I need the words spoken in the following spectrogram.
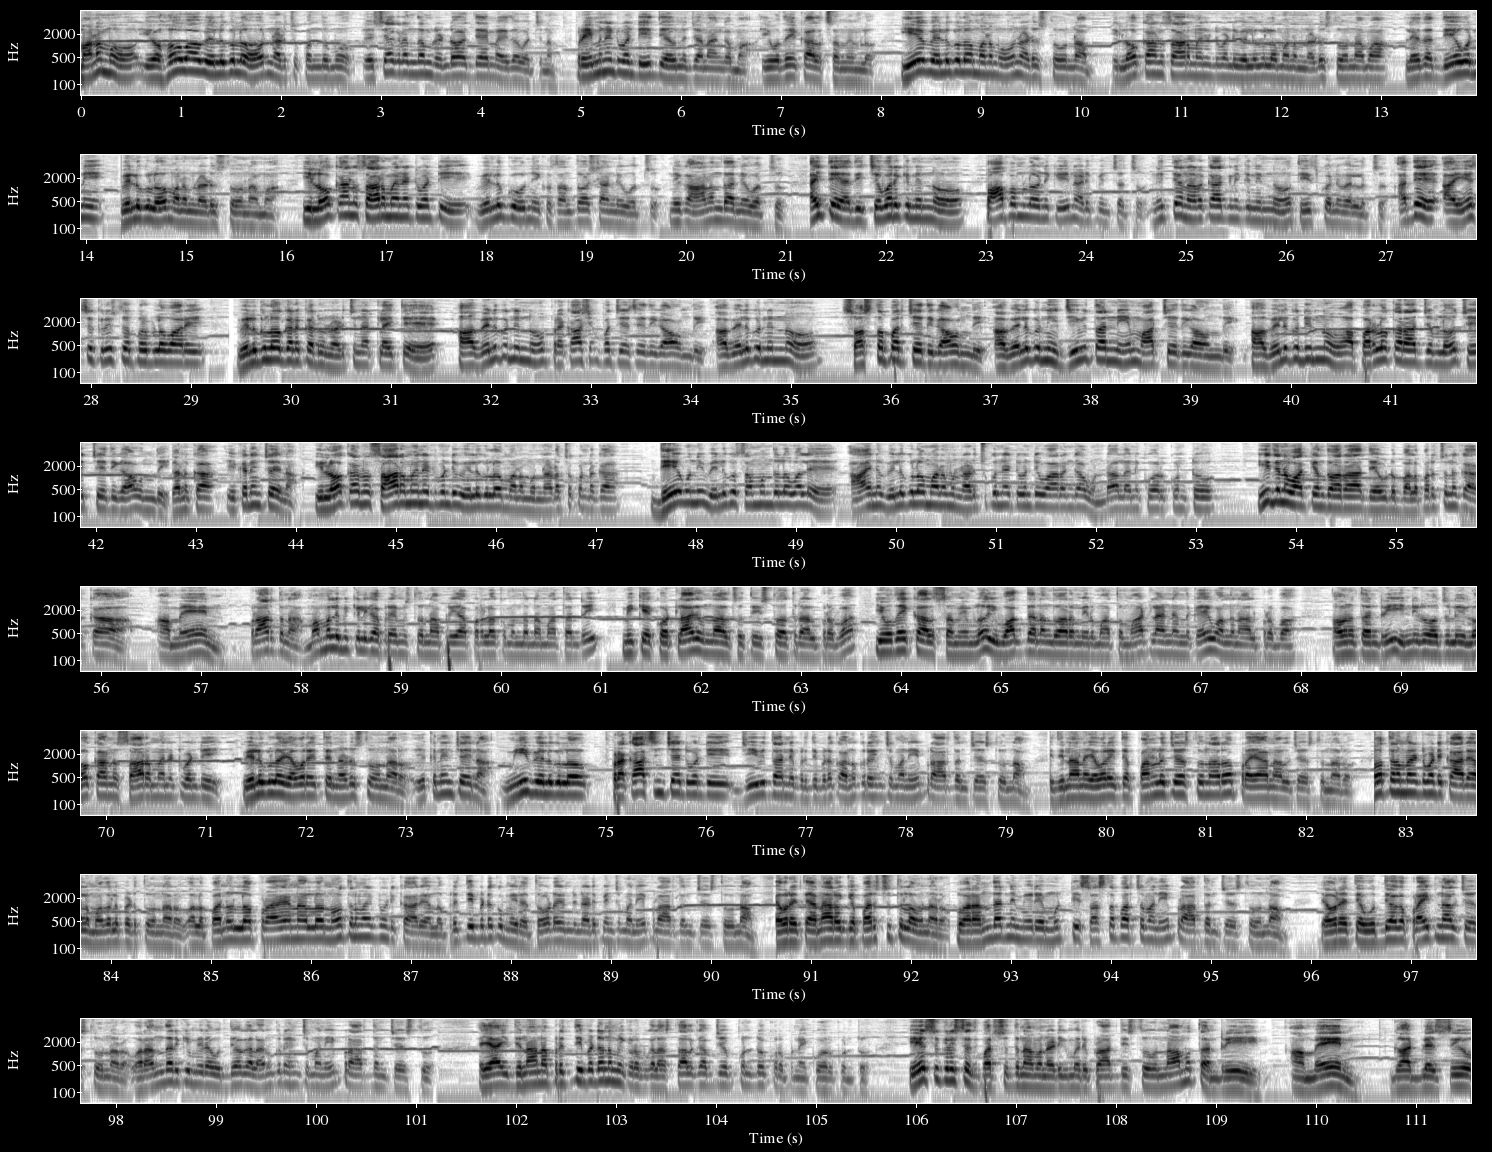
మనము యహోవా వెలుగులో నడుచుకుందుము. యశా గ్రంథం రెండో అధ్యాయం ఐదో వచనం. ప్రేమినటువంటి దేవుని జనాంగమా ఈ ఉదయకాల సమయంలో? ఏ వెలుగులో మనము నడుస్తూ ఉన్నాం? ఈ లోకానుసారమైనటువంటి వెలుగులో మనం నడుస్తూ ఉన్నామా? లేదా దేవుని వెలుగులో మనం నడుస్తూ ఉన్నామా? ఈ లోకానుసారమైనటువంటి వెలుగు నీకు సంతోషాన్ని ఇవ్వచ్చు నీకు ఆనందాన్ని ఇవ్వచ్చు. అయితే అది చివరికి నిన్ను పాపంలోనికి నడిపించవచ్చు నిత్య నరకాగ్నికి నిన్ను తీసుకొని వెళ్ళొచ్చు. అదే ఆ యేసుక్రీస్తు ప్రభుల వారి వెలుగులో గనక నువ్వు నడిచినట్లయితే ఆ వెలుగు నిన్ను ప్రకాశింపచేసేదిగా ఉంది. ఆ వెలుగు నిన్ను స్వస్థపరిచేదిగా ఉంది. ఆ వెలుగు నీ జీవితాన్ని మార్చేదిగా ఉంది. ఆ వెలుగు నిన్ను ఆ పరలోక రాజ్యంలో చేర్చేదిగా ఉంది. కనుక ఇక నుంచైనా ఈ లోకానుసారమైనటువంటి వెలుగులో మనము నడచకుండగా దేవుని వెలుగు సంబంధుల వలె ఆయన వెలుగులో మనము నడుచుకునేటువంటి వారంగా ఉండాలని కోరుకుంటూ ఈ దిన వాక్యం ద్వారా దేవుడు బలపరచును కాక ఆ మెయిన్ ప్రార్థన మమ్మల్ని మిక్కిలిగా ప్రేమిస్తున్న ప్రియా పరలోకమందున్న మా తండ్రి మీకే కొట్లాది ఉందాలి శుద్ధి స్తోత్రాలు ప్రభా. ఈ ఉదయకాల సమయంలో ఈ వాగ్దానం ద్వారా మీరు మాతో మాట్లాడినందుకై వందనాలు ప్రభా. అవును తండ్రి ఇన్ని రోజులు ఈ లోకానుసారమైనటువంటి వెలుగులో ఎవరైతే నడుస్తూ ఉన్నారో ఇక నుంచైనా మీ వెలుగులో ప్రకాశించేటువంటి జీవితాన్ని ప్రతి బిడకు అనుగ్రహించమని ప్రార్థన చేస్తున్నాం. ఈ దినాన ఎవరైతే పనులు చేస్తున్నారో ప్రయాణాలు చేస్తున్నారో నూతనమైనటువంటి కార్యాలు మొదలు పెడుతున్నారో వాళ్ళ పనుల్లో ప్రయాణాల్లో నూతనమైనటువంటి కార్యాల్లో ప్రతి బిడకు మీరే తోడయుండి నడిపించమని ప్రార్థన చేస్తున్నాం. ఎవరైతే అనారోగ్య పరిస్థితుల్లో ఉన్నారో వారందరినీ మీరే ముట్టి స్వస్థపరచమని ప్రార్థన చేస్తున్నాం. ఎవరైతే ఉద్యోగ ప్రయత్నాలు చేస్తూ ఉన్నారో వారందరికీ మీరే ఉద్యోగాలు అనుగ్రహించమని ప్రార్థన చేస్తూ అయ్యా ఈ దినాన ప్రతి బిడ్డను మీ కృపగల హస్తాలు కప్పు చెప్పుకుంటూ కృపనే కోరుకుంటూ ఏసుక్రీస్తు పరిశుద్ధనామని అడిగి మరి ప్రార్థిస్తూ ఉన్నాము తండ్రి. ఆ మెయిన్ గాడ్ బ్లెస్ యూ.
